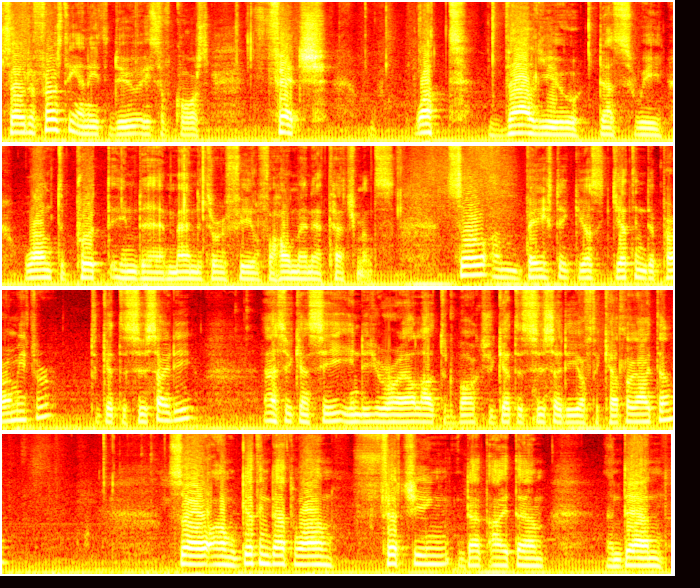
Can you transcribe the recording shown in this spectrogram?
So the first thing I need to do is of course fetch what value does we want to put in the mandatory field for how many attachments. So I'm basically just getting the parameter to get the SysID as you can see in the URL out of the box you get the SysID of the catalog item. So I'm getting that one fetching that item and then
